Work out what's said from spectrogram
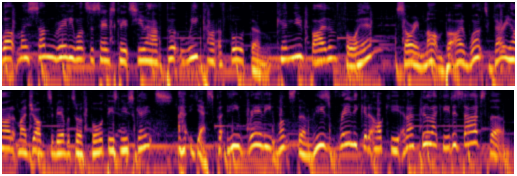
Well, my son really wants the same skates you have, but we can't afford them. Can you buy them for him? Sorry, Mum, but I worked very hard at my job to be able to afford these new skates. Uh, yes, but he really wants them. He's really good at hockey, and I feel like he deserves them.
